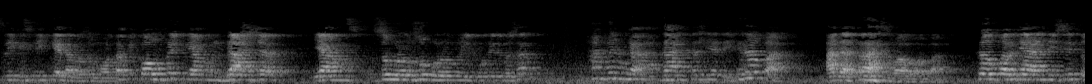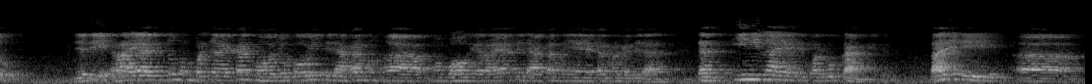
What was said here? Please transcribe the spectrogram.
sedikit-sedikit apa semua, tapi konflik yang dahsyat yang sebelum-sebelum itu itu besar hampir nggak nggak terjadi. Kenapa? Ada trust bapak-bapak, kepercayaan di situ. Jadi rakyat itu mempercayakan bahwa Jokowi tidak akan uh, membohongi rakyat, tidak akan menyanyikan mereka tidak. Dan inilah yang diperlukan. Gitu. Tadi di uh,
